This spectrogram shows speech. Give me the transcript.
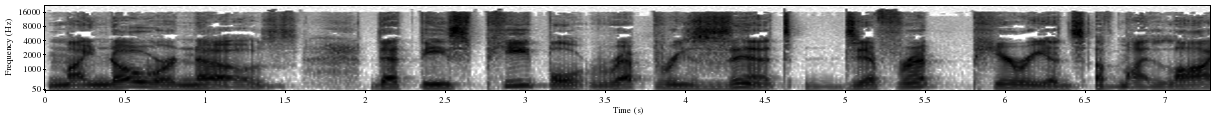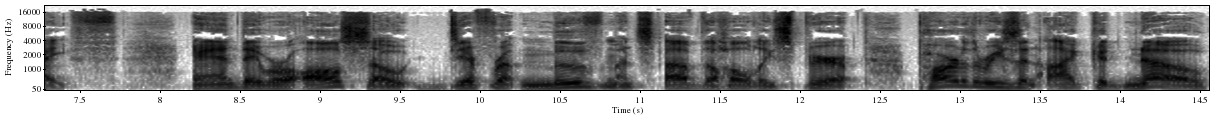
My knower knows that these people represent different periods of my life. And they were also different movements of the Holy Spirit. Part of the reason I could know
